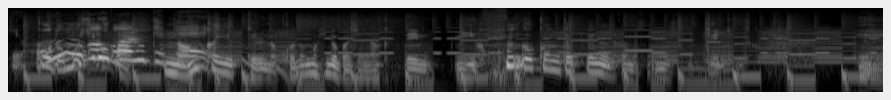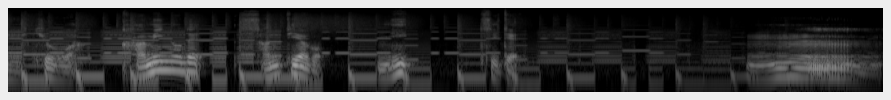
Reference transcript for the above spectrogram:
子供広場何回言ってるの子供広場じゃなくて日本語コンテッペの時間です皆さん元気ですかえー、今日は神野でサンティアゴについてうん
